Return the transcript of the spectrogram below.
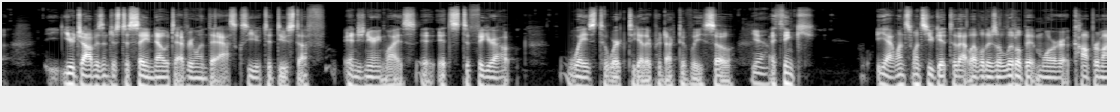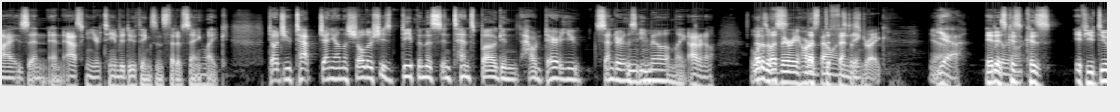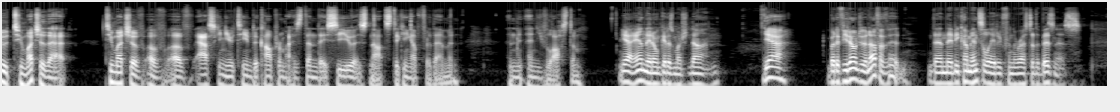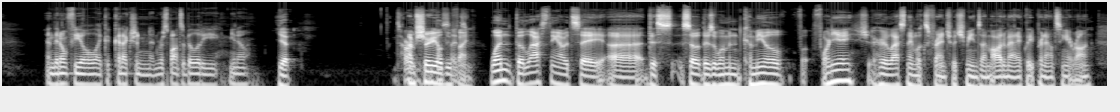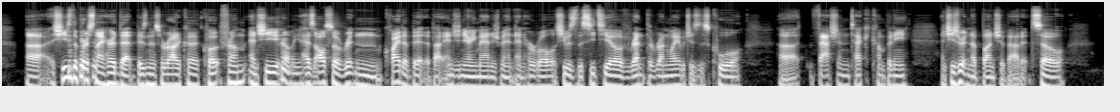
your job isn't just to say no to everyone that asks you to do stuff engineering wise. It's to figure out ways to work together productively. So Yeah. I think yeah, once once you get to that level, there's a little bit more compromise and and asking your team to do things instead of saying like, "Don't you tap Jenny on the shoulder? She's deep in this intense bug, and how dare you send her this email?" And like, I don't know. Mm-hmm. that is a very hard balance to strike. Yeah, yeah it is Really because because if you do too much of that, too much of, of of asking your team to compromise, then they see you as not sticking up for them, and and and you've lost them. Yeah, and they don't get as much done. Yeah, But if you don't do enough of it, then they become insulated from the rest of the business. And they don't feel like a connection and responsibility, you know. yep. It's hard. I'm sure you'll both do sides. fine. One, the last thing I would say, uh, this. So there's a woman, Camille Fournier. Her last name looks French, which means I'm automatically pronouncing it wrong. Uh, she's the person I heard that business erotica quote from, and she Oh, yeah. has also written quite a bit about engineering management and her role. She was the CTO of Rent the Runway, which is this cool uh, fashion tech company, and she's written a bunch about it. So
